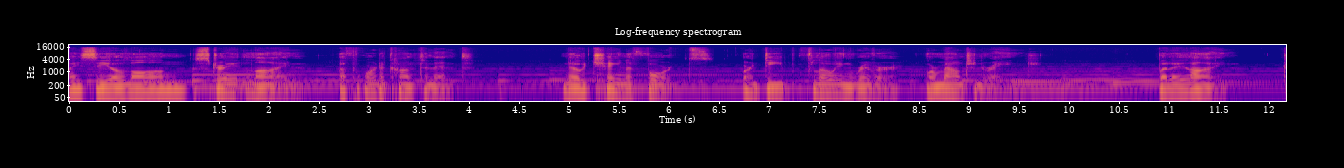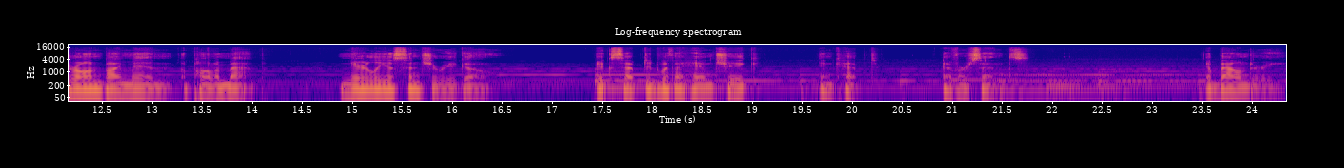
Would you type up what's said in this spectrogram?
I see a long, straight line athwart a continent. No chain of forts, or deep flowing river, or mountain range, but a line drawn by men upon a map nearly a century ago, accepted with a handshake and kept ever since. A boundary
